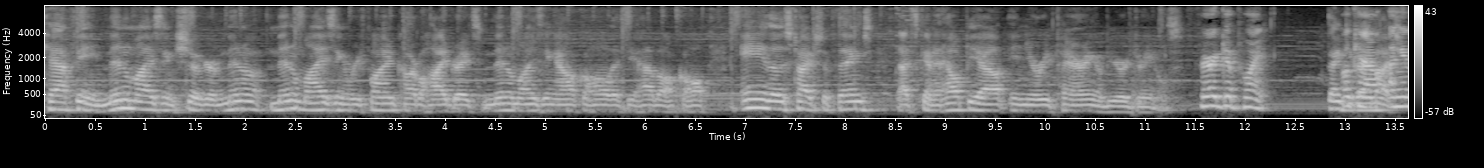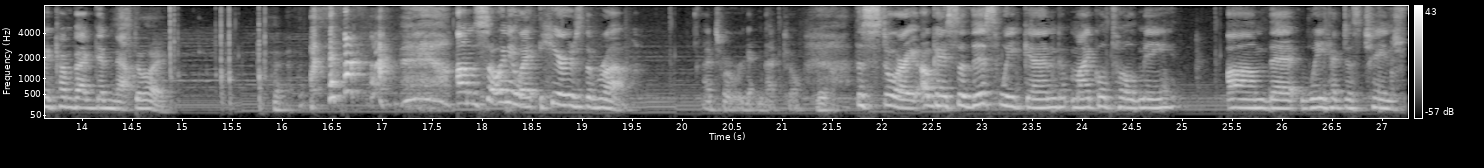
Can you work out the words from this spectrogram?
caffeine, minimizing sugar, minim- minimizing refined carbohydrates, minimizing alcohol if you have alcohol, any of those types of things, that's going to help you out in your repairing of your adrenals. Very good point. Thank you very much. Okay, I'm going to come back good now. Story. Um, so anyway, here's the rub. That's where we're getting back to. The story. Okay, so this weekend, Michael told me um, that we had just changed.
